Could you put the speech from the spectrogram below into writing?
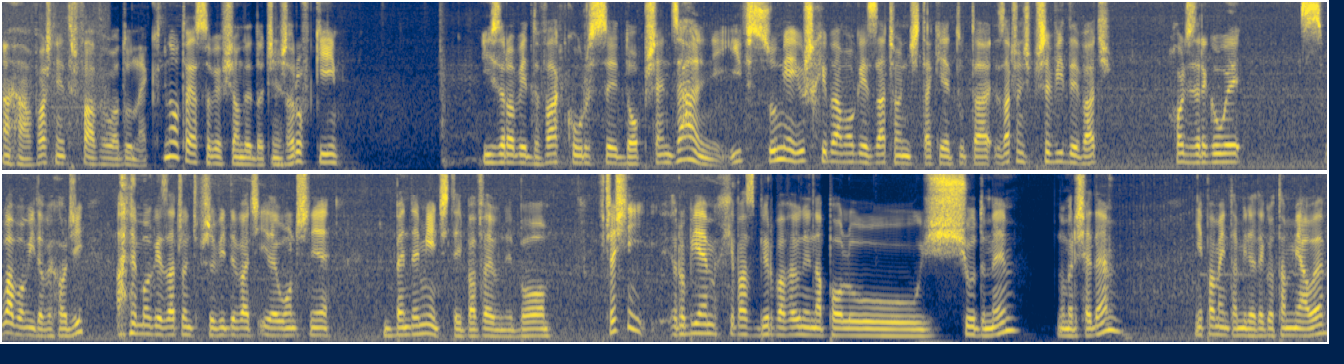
Aha, właśnie trwa wyładunek. No to ja sobie wsiądę do ciężarówki i zrobię dwa kursy do przędzalni. I w sumie już chyba mogę zacząć takie tutaj, zacząć przewidywać, choć z reguły słabo mi to wychodzi, ale mogę zacząć przewidywać, ile łącznie będę mieć tej bawełny, bo wcześniej robiłem chyba zbiór bawełny na polu siódmym, numer 7. Nie pamiętam ile tego tam miałem,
